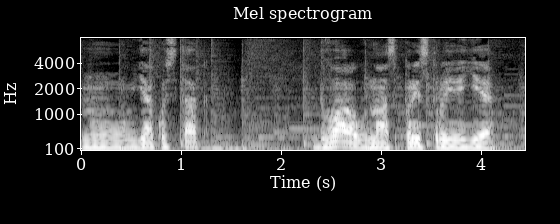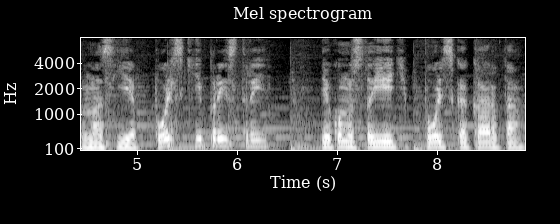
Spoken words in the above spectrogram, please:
Ну, якось так. Два у нас пристрої є. У нас є польський пристрій, в якому стоїть польська карта.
